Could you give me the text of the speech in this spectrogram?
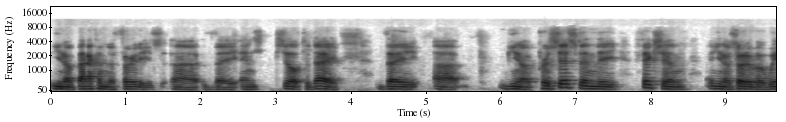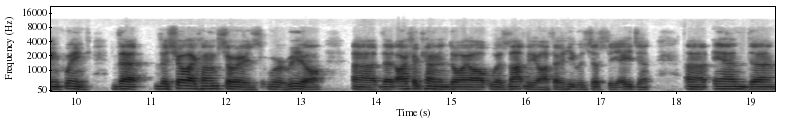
You know, back in the 30s, uh, they and still today, they uh, you know persist in the fiction. You know, sort of a wink, wink that the Sherlock Holmes stories were real. Uh, that Arthur Conan Doyle was not the author; he was just the agent, uh, and uh,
